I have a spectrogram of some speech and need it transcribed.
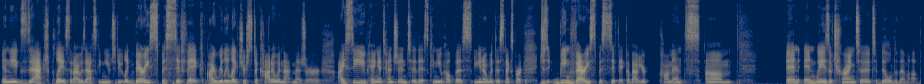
in the exact place that I was asking you to do. Like very specific. I really liked your staccato in that measure. I see you paying attention to this. Can you help us, you know, with this next part? Just being very specific about your comments. Um, and in ways of trying to to build them up.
